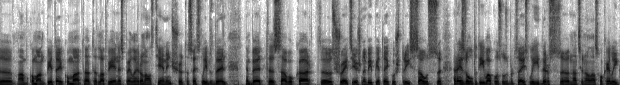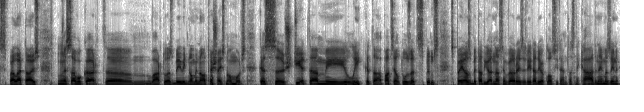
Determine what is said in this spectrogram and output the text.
eh, abu komandu pieteikumā tātad Latvijai nespēlēja Ronalds Čieniņš, tas veselības dēļ, bet eh, savukārt šveicieši nebija pieteikuši trīs savus rezultatīvākos uzbrucējus, līderus, Nacionālās hokeja līgas spēlētājus. Savukārt vārtos bija viņa nomināli trešais numurs, kas šķietami lika tā pacelt uzacis pirms spēles, bet atgādināsim vēlreiz arī radioklausītājiem, tas nekāda nemazina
